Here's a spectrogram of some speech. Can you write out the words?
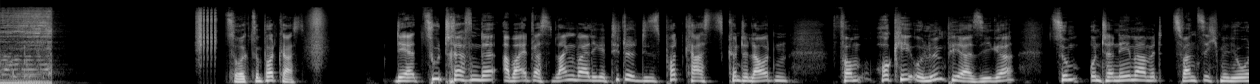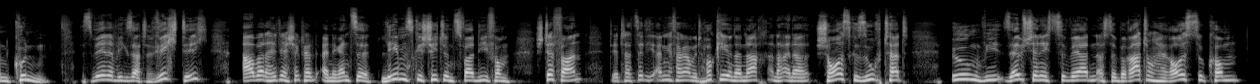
Zurück zum Podcast. Der zutreffende, aber etwas langweilige Titel dieses Podcasts könnte lauten Vom Hockey-Olympiasieger zum Unternehmer mit 20 Millionen Kunden. Es wäre, wie gesagt, richtig, aber dahinter steckt halt eine ganze Lebensgeschichte und zwar die vom Stefan, der tatsächlich angefangen hat mit Hockey und danach nach einer Chance gesucht hat, irgendwie selbstständig zu werden, aus der Beratung herauszukommen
